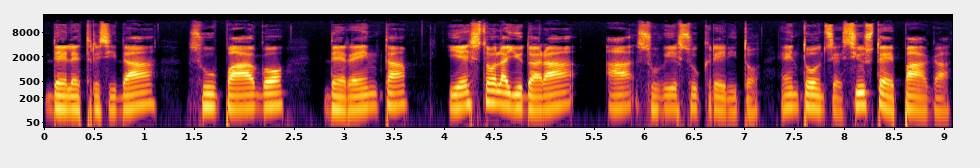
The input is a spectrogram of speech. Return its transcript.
de electricidad, su pago de renta y esto le ayudará a subir su crédito. Entonces, si usted paga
